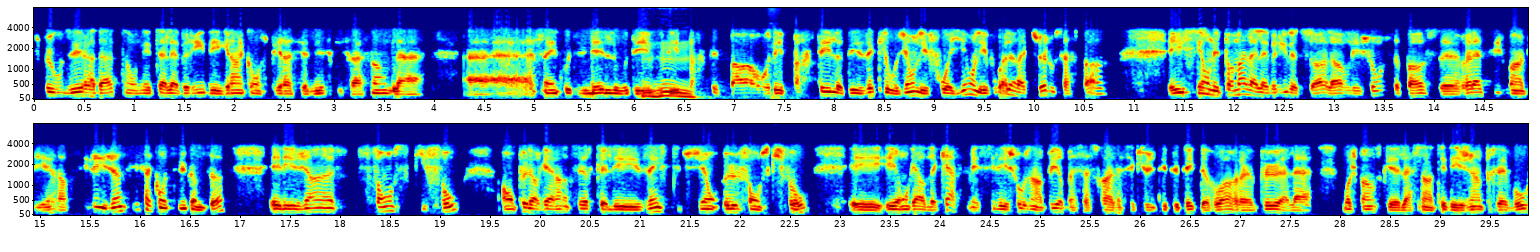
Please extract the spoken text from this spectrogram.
je peux vous dire, à date, on est à l'abri des grands conspirationnistes qui se rassemblent à, à 5 ou 10 000 ou des, ou des mhm. parties de bar ou des parties, des éclosions, les foyers, on les voit à l'heure actuelle où ça se passe. Et ici, on est pas mal à l'abri de ça. Alors, les choses se passent relativement bien. Alors, si les gens, si ça continue comme ça, et les gens font ce qu'il faut, on peut leur garantir que les institutions, eux, font ce qu'il faut et, on garde le cap. Mais si les choses empirent, ben, ça sera à la sécurité publique de voir un peu à la. Moi, je pense que la santé des gens prévaut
